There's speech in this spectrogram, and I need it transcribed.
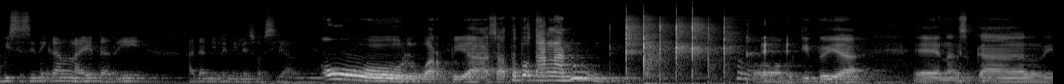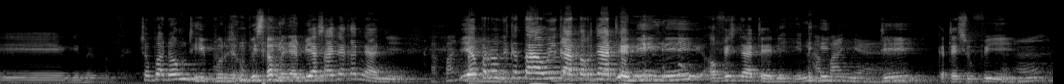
bisnis ini kan lahir dari ada nilai-nilai sosialnya. Oh luar biasa, tepuk tanganmu. Oh begitu ya, enak sekali gitu. Coba dong dihibur yang bisa menyanyi. Biasanya kan nyanyi. Apanya? Ya perlu diketahui kantornya Denny ini, office-nya Denny ini Apanya? di Kedai Sufi. Heeh.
